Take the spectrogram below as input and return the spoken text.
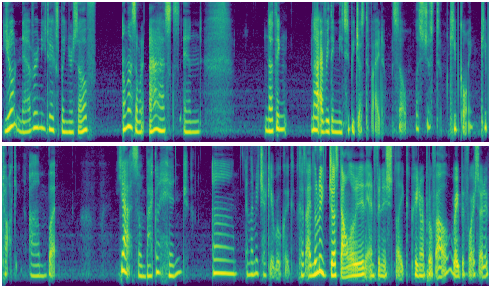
you don't never need to explain yourself unless someone asks, and nothing, not everything needs to be justified. So let's just keep going, keep talking. Um, but yeah, so I'm back on Hinge. Um, and let me check it real quick because I literally just downloaded and finished like creating my profile right before I started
